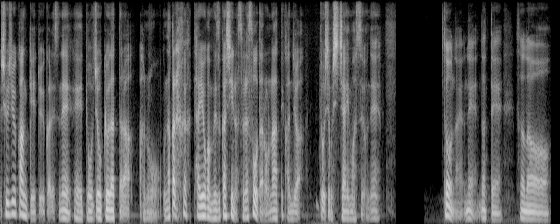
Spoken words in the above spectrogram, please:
主従関係というかですね、えっ、と、状況だったら、あの、なかなか対応が難しいのは、そりゃそうだろうなって感じは、どうしてもしちゃいますよね。そうなんよね。だって、その、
